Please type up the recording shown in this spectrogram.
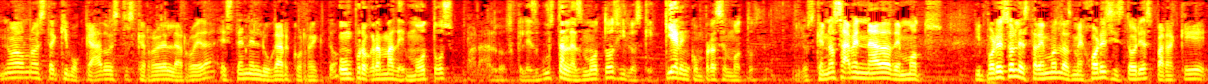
No, no está equivocado. Esto es Que Ruede la Rueda. Está en el lugar correcto. Un programa de motos para los que les gustan las motos y los que quieren comprarse motos. Los que no saben nada de motos. Y por eso les traemos las mejores historias para que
